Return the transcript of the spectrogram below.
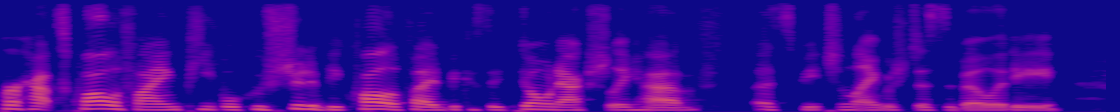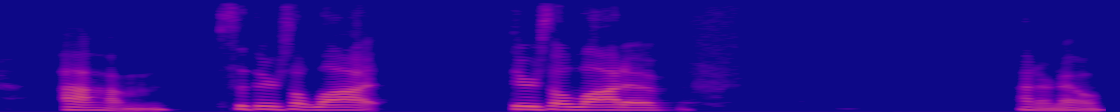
perhaps qualifying people who shouldn't be qualified because they don't actually have a speech and language disability. Um, so there's a lot there's a lot of i don't know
